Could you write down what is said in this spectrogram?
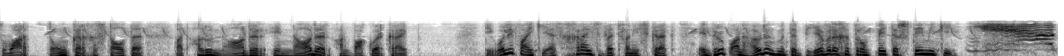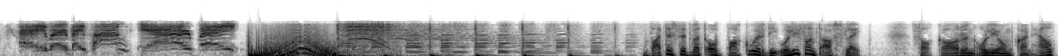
swart, donker gestalte wat al hoe nader en nader aan Bakoor kruip. Die olifantjie is gryswit van die skrik en roep aanhoudend met 'n bewerige trompeter stemmetjie. Help! Hy wil my Wat is dit wat op Bakoor die olifant afsluit? Sal Karel en Ollie hom kan help?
